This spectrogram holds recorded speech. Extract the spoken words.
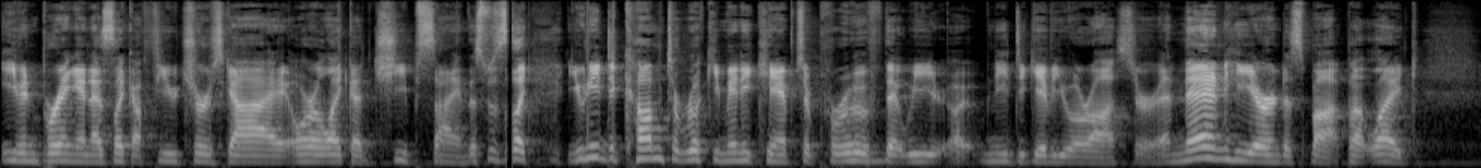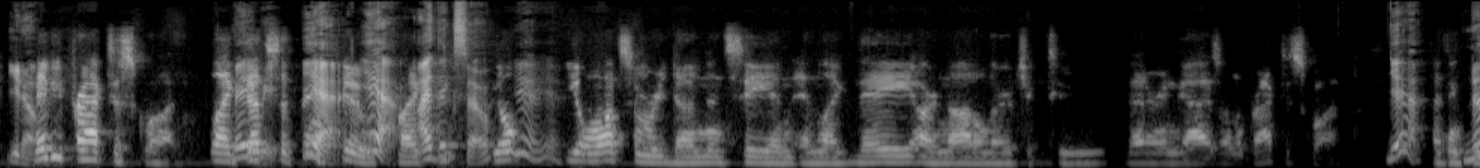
even bring in as like a futures guy or like a cheap sign. This was like you need to come to rookie minicamp to prove that we uh, need to give you a roster. And then he earned a spot. But like, you know, maybe practice squad. Like maybe. that's the thing yeah, too. Yeah, like, I think so. You'll, yeah, yeah. you'll want some redundancy and, and like they are not allergic to veteran guys on the practice squad. Yeah. I think they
